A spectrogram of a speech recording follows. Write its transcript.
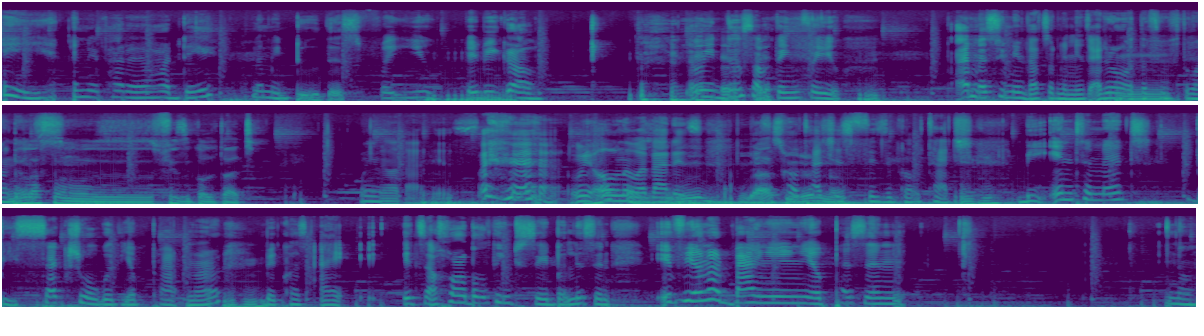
hey and you've had a hard day? Let me do this for you baby girl. Let me do something for you. Mm. I'm assuming that's what it means. I don't know what the mm. fifth one is. The last one was physical touch. We know what that is. we all know what that is. We- us, we Physical touch know. is physical touch. Mm-hmm. Be intimate, be sexual with your partner mm-hmm. because I it's a horrible thing to say, but listen, if you're not banging your person no.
